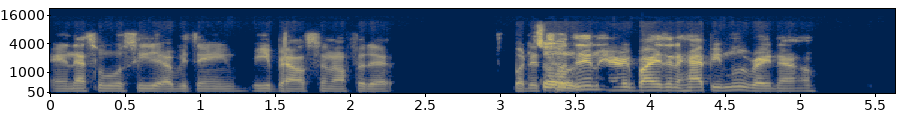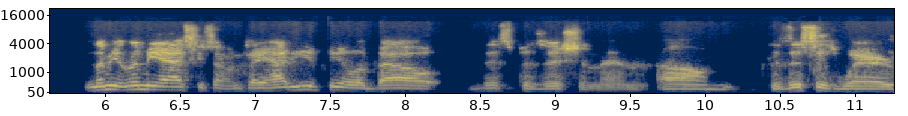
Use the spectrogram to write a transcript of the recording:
and that's when we'll see everything rebouncing off of that. But until so, then, everybody's in a happy mood right now. Let me let me ask you something, Jay. How do you feel about this position then? Um, because this is where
